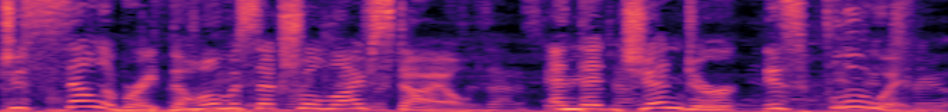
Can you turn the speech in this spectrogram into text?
to celebrate the homosexual lifestyle and that gender is fluid.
